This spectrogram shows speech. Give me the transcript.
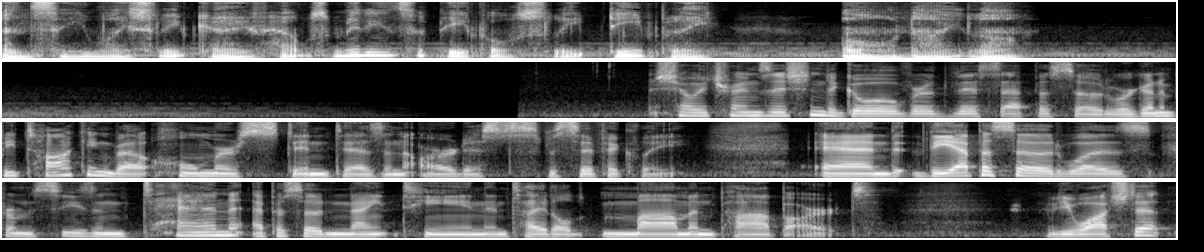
and see why Sleep Cove helps millions of people sleep deeply all night long. Shall we transition to go over this episode? We're going to be talking about Homer's stint as an artist specifically. And the episode was from season 10, episode 19, entitled Mom and Pop Art. Have you watched it?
